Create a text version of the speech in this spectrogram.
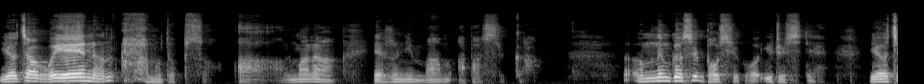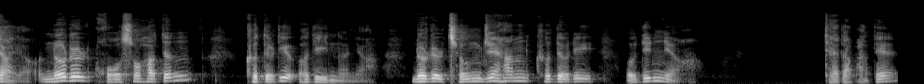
여자 외에는 아무도 없어. 아, 얼마나 예수님 마음 아팠을까. 없는 것을 보시고 이르시되 여자여 너를 고소하던 그들이 어디 있느냐 너를 정죄한 그들이 어디 있냐 대답하되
